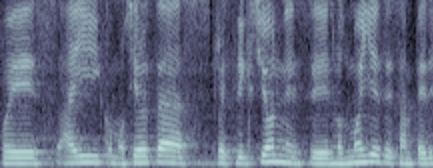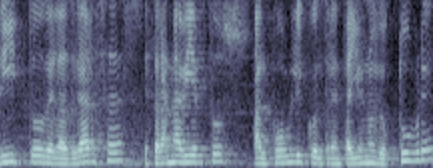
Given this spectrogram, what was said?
pues hay como ciertas restricciones en los muelles de San Pedrito, de las Garzas, estarán abiertos al público el 31 de octubre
